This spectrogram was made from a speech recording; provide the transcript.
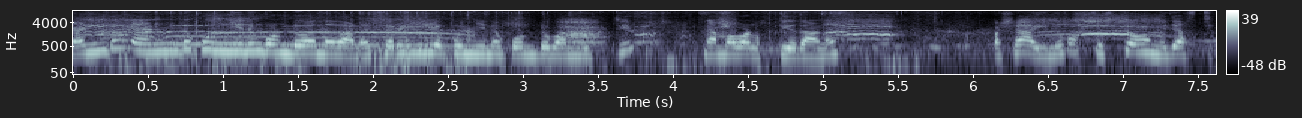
രണ്ടും രണ്ട് കുഞ്ഞിനും കൊണ്ടുവന്നതാണ്. ചെറിയ കുഞ്ഞിനെ കൊണ്ടുവന്നിട്ട് നമ്മൾ വളർത്തിയതാണ്. പക്ഷെ അതിന് കുറച്ച് സ്ട്രോങ് ജാസ്തി.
